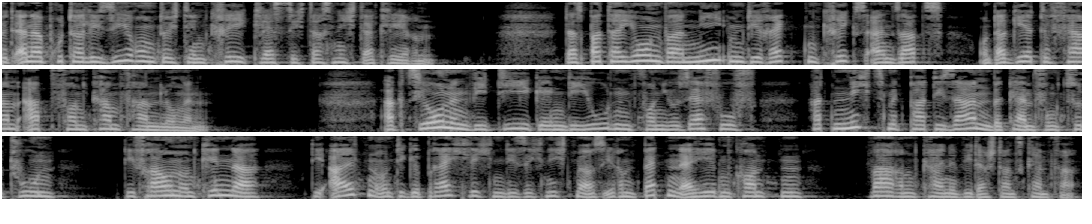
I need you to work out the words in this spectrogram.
Mit einer Brutalisierung durch den Krieg lässt sich das nicht erklären. Das Bataillon war nie im direkten Kriegseinsatz und agierte fernab von Kampfhandlungen. Aktionen wie die gegen die Juden von Josefów hatten nichts mit Partisanenbekämpfung zu tun. Die Frauen und Kinder, die Alten und die Gebrechlichen, die sich nicht mehr aus ihren Betten erheben konnten, waren keine Widerstandskämpfer.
